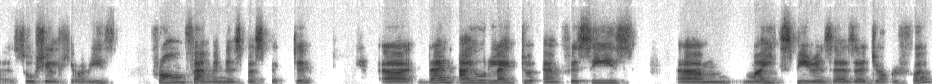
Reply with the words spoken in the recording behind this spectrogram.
uh, social theories from feminist perspective, uh, then I would like to emphasize um, my experience as a geographer,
